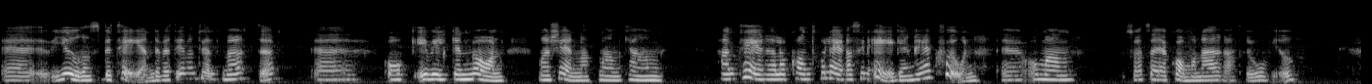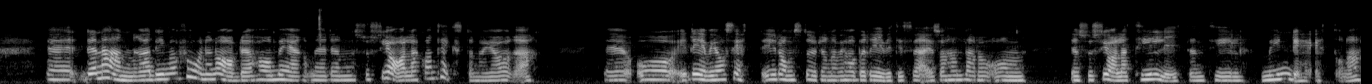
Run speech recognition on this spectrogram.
eh, djurens beteende vid ett eventuellt möte. Eh, och i vilken mån man känner att man kan hantera eller kontrollera sin egen reaktion eh, om man så att säga kommer nära ett rovdjur. Eh, den andra dimensionen av det har mer med den sociala kontexten att göra. Eh, och det vi har sett i de studierna vi har bedrivit i Sverige så handlar det om den sociala tilliten till myndigheterna.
